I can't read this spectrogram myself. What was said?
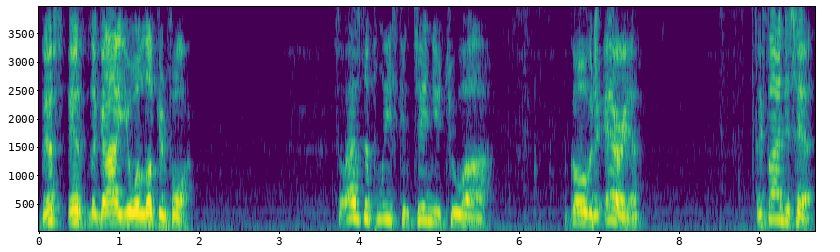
This is the guy you were looking for. So as the police continue to uh, go over the area, they find his head.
